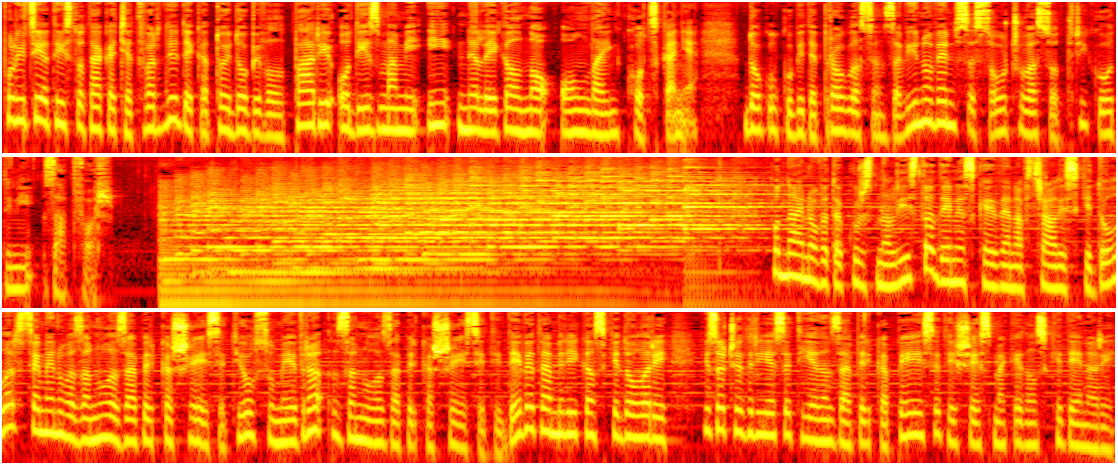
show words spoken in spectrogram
Полицијата исто така ќе тврди дека тој добивал пари од измами и нелегално онлайн коцкање. Доколку биде прогласен за виновен, се соочува со три години затвор. Од најновата курсна листа, денеска еден австралиски долар се менува за 0,68 евра, за 0,69 американски долари и за 41,56 македонски денари,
